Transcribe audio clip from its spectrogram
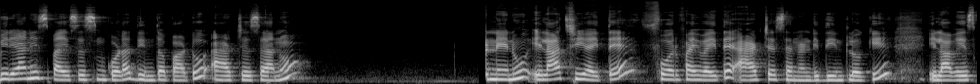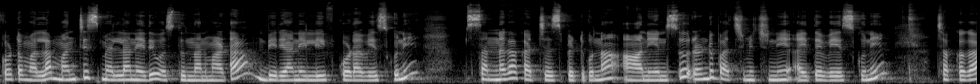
బిర్యానీ స్పైసెస్ని కూడా దీంతో పాటు యాడ్ చేశాను. నేను ఇలాచీ అయితే ఫోర్ ఫైవ్ అయితే యాడ్ చేశానండి దీంట్లోకి. ఇలా వేసుకోవటం వల్ల మంచి స్మెల్ అనేది వస్తుందన్నమాట. బిర్యానీ లీఫ్ కూడా వేసుకుని సన్నగా కట్ చేసి పెట్టుకున్న ఆనియన్స్ రెండు పచ్చిమిర్చిని అయితే వేసుకుని చక్కగా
